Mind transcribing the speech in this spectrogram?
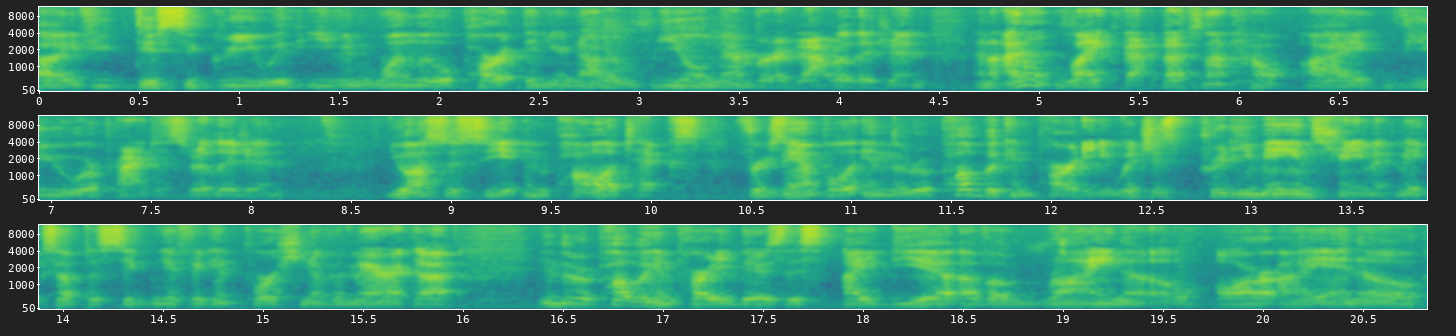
uh, if you disagree with even one little part, then you're not a real member of that religion. And I don't like that. That's not how I view or practice religion. You also see it in politics. For example, in the Republican Party, which is pretty mainstream, it makes up a significant portion of America. In the Republican Party, there's this idea of a RINO, R-I-N-O,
